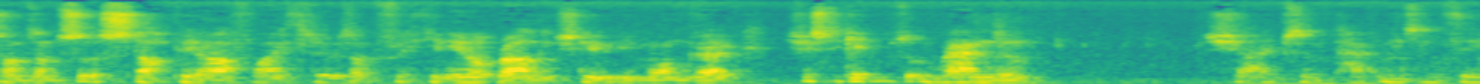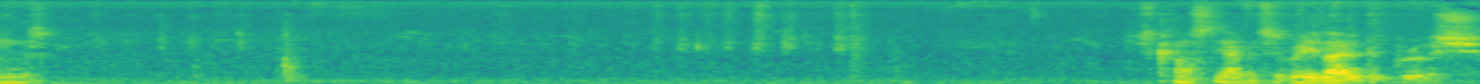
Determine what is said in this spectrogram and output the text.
Sometimes I'm sort of stopping halfway through as I'm flicking it up rather than just doing it in one go, just to get sort of random shapes and patterns and things. Just constantly having to reload the brush.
